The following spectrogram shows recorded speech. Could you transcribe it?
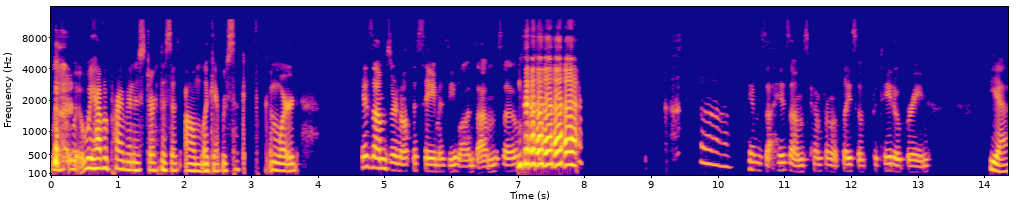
We, we, we have a prime minister that says um like every second fucking word. His ums are not the same as Elon's ums, though. Ah, Him's, his ums come from a place of potato brain. Yeah.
